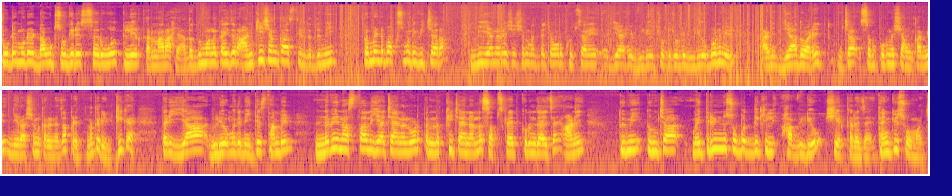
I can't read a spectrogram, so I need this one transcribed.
छोटे मोठे डाऊट्स वगैरे सर्व क्लिअर करणार आहे. आता तुम्हाला काही जर आणखी शंका असतील तर तुम्ही कमेंट बॉक्समध्ये विचारा. मी येणाऱ्या सेशनमध्ये त्याच्यावर खूप सारे जे आहे व्हिडिओ छोटे छोटे व्हिडिओ बनवेल आणि ज्याद्वारे तुमच्या संपूर्ण शंका मी निराशन करण्याचा प्रयत्न करेल. ठीक आहे? तर या व्हिडिओमध्ये मी इथेच थांबेल. नवीन असताल या चॅनलवर तर नक्की चॅनलला सबस्क्राईब करून जायचं आहे आणि तुम्ही तुमच्या मैत्रिणींसोबत देखील हा व्हिडिओ शेअर करायचा आहे. थँक्यू सो मच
